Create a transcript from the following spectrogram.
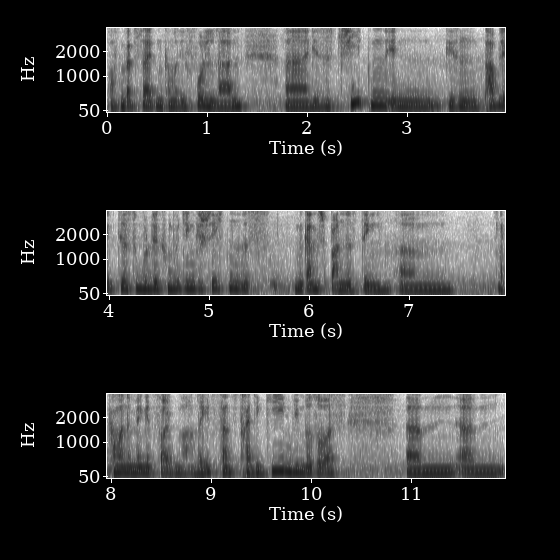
auf den Webseiten kann man die Folien laden. Äh, dieses Cheaten in diesen Public Distributed Computing Geschichten ist ein ganz spannendes Ding. Ähm, da kann man eine Menge Zeug machen. Da gibt es dann Strategien, wie man sowas, ähm, ähm,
